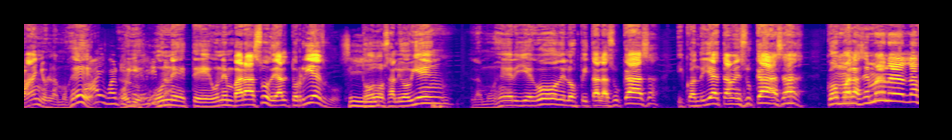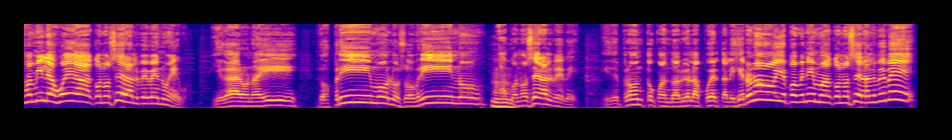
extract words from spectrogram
Huela. años la mujer. Ah, igual que Oye, un, este, un embarazo de alto riesgo. Todo salió bien. La mujer llegó del hospital a su casa y cuando ya estaba en su casa, como a la semana, la familia fue a conocer al bebé nuevo. Llegaron ahí los primos, los sobrinos, a conocer al bebé. Y de pronto cuando abrió la puerta le dijeron, oye, pues venimos a conocer al bebé.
